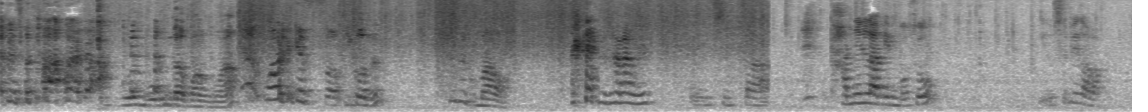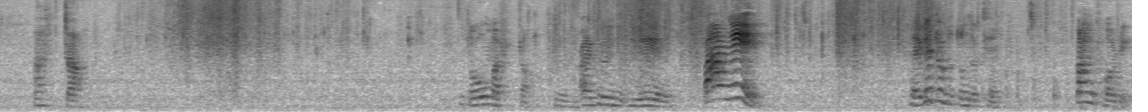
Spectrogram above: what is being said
모른다면서 다 알아. 뭘 모른다고 한 거야? 모르겠어. 이거는? 선물 고마워 사랑해 아니, 진짜 바닐라 빈 보소. 이거 수비가 막 맛있다 너무 맛있다. 음. 아니 그리고 이게 빵이 되게 쫀득쫀득해. 빵 결이.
